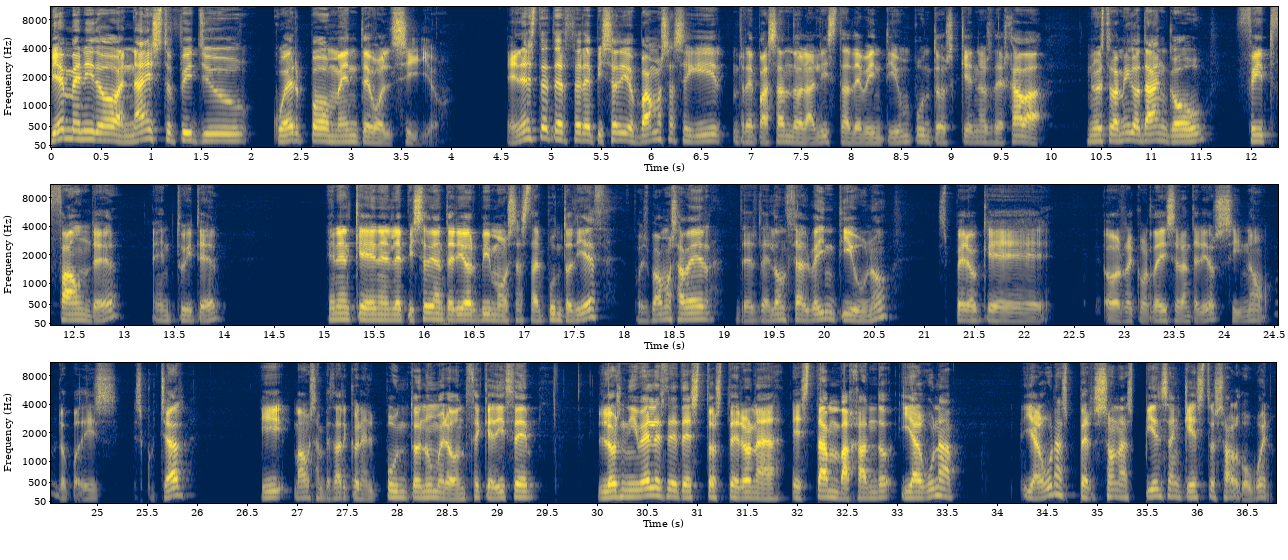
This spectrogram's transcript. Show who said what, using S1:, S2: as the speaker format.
S1: Bienvenido a Nice to Feed You, cuerpo, mente, bolsillo. En este tercer episodio vamos a seguir repasando la lista de 21 puntos que nos dejaba nuestro amigo Dan Go, Fit Founder, en Twitter, en el que en el episodio anterior vimos hasta el punto 10. Pues vamos a ver desde el 11 al 21. Espero que os recordéis el anterior, si no, lo podéis escuchar. Y vamos a empezar con el punto número 11 que dice los niveles de testosterona están bajando y, y algunas personas piensan que esto es algo bueno.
